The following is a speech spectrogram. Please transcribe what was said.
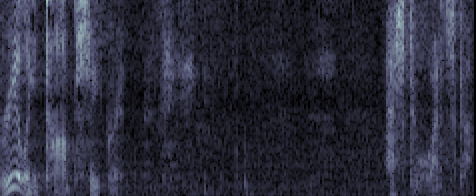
really top secret. As to what's coming.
